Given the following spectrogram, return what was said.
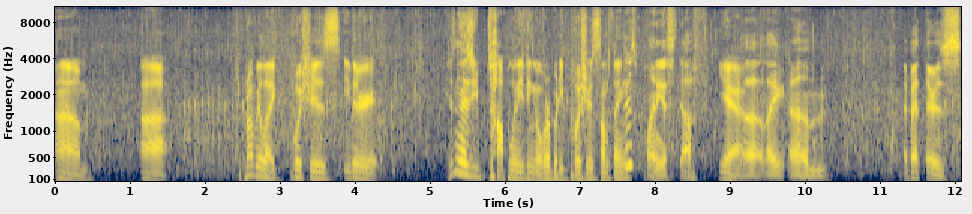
um uh he probably like pushes either he doesn't actually topple anything over, but he pushes something. there's plenty of stuff. yeah. Uh, like, um, I bet there's,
